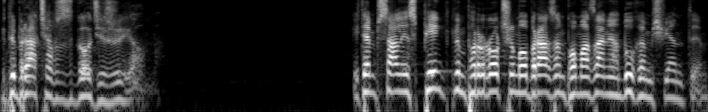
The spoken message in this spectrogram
gdy bracia w zgodzie żyją. I ten psalm jest pięknym, proroczym obrazem pomazania Duchem Świętym.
